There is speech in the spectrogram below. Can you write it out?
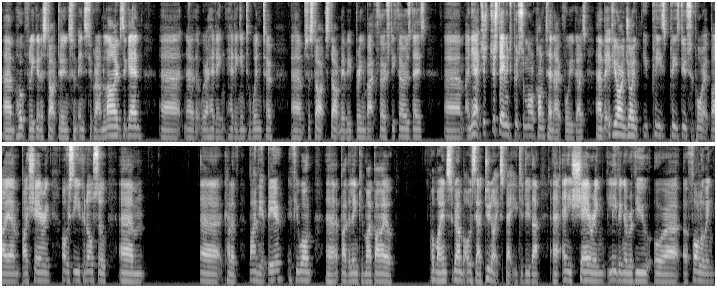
Um, hopefully, going to start doing some Instagram lives again uh, now that we're heading heading into winter. Um, so start start maybe bringing back Thirsty Thursdays. Um, and yeah, just just aiming to put some more content out for you guys. Uh, but if you are enjoying, you please please do support it by um, by sharing. Obviously, you can also um, uh, kind of buy me a beer if you want uh, by the link in my bio on my Instagram, but obviously I do not expect you to do that. Uh, any sharing, leaving a review, or uh, a following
